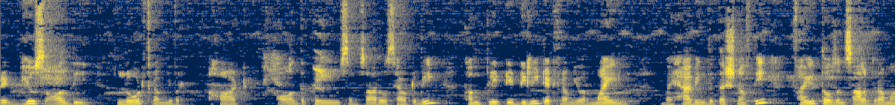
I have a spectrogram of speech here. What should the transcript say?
reduce all the load from your heart. All the pains and sorrows have to be completely deleted from your mind by having the darshan of the 5000 salagramas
